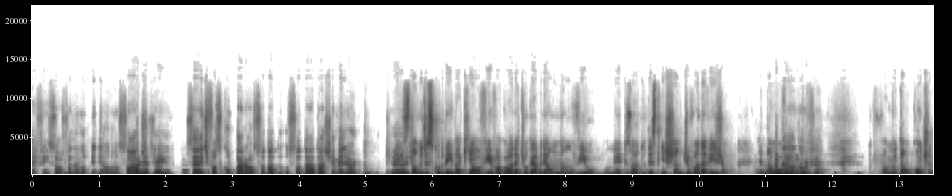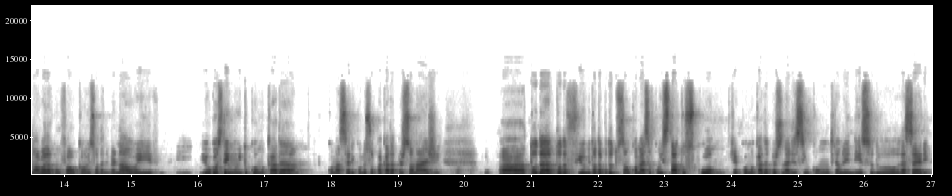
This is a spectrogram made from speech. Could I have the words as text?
enfim, só fazendo opinião, eu só Olha, acho que se a gente fosse comparar o soldado, o soldado eu achei melhor. É, estamos descobrindo aqui ao vivo agora que o Gabriel não viu o meu episódio do Destrinchando de WandaVision. Ele não ouviu. Não, não, viu? Vamos então continuar agora com Falcão e Soldado Invernal e, e eu gostei muito como cada como a série começou para cada personagem. Ah, toda toda filme, toda produção começa com status quo, que é como cada personagem se encontra no início do, da série.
